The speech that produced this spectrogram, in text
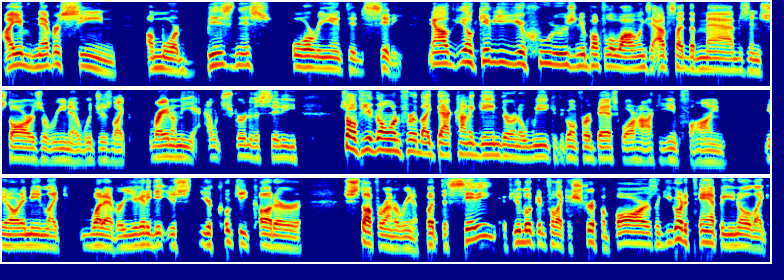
I have never seen a more business oriented city. Now they'll give you your Hooters and your Buffalo Wild Wings outside the Mavs and Stars Arena, which is like right on the outskirt of the city. So if you're going for like that kind of game during a week, if you're going for a basketball or hockey game, fine. You know what I mean? Like whatever. You're gonna get your your cookie cutter stuff around arena. But the city, if you're looking for like a strip of bars, like you go to Tampa, you know, like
